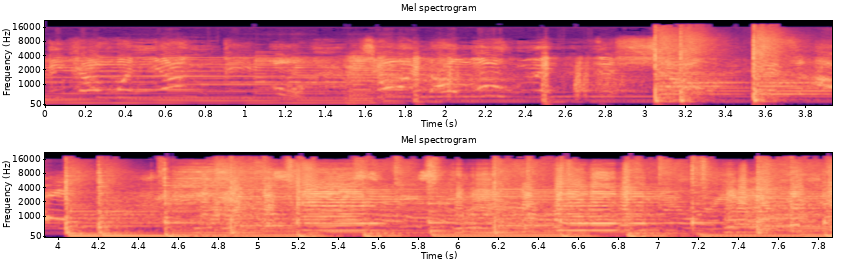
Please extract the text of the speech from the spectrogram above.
Because when young people join a movement, the show is over. Yeah.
